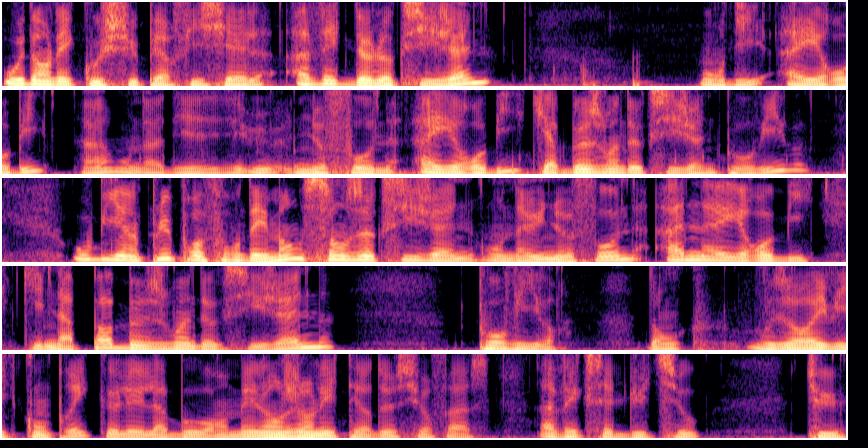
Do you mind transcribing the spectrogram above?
ou dans les couches superficielles avec de l'oxygène, on dit aérobie, hein, on a une faune aérobie qui a besoin d'oxygène pour vivre, ou bien plus profondément sans oxygène, on a une faune anaérobie qui n'a pas besoin d'oxygène pour vivre. Donc vous aurez vite compris que les labours, en mélangeant les terres de surface avec celles du dessous, tuent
